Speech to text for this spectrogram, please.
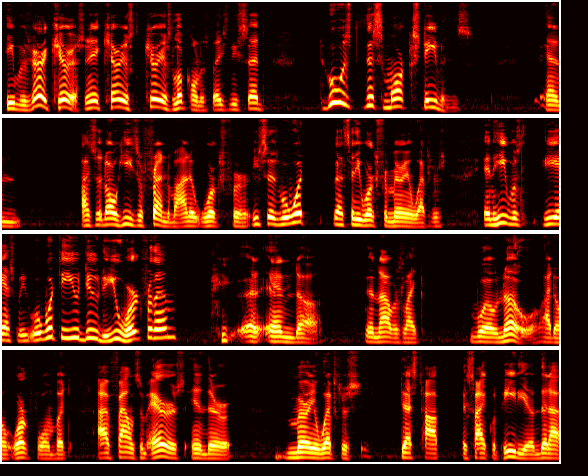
he was very curious and he had a curious curious look on his face and he said, who is this Mark Stevens? And I said, oh, he's a friend of mine that works for. He says, well, what? I said he works for Merriam-Webster's, and he was. He asked me, well, what do you do? Do you work for them? and uh, and I was like, well, no, I don't work for them, but I found some errors in their Merriam-Webster's desktop encyclopedia, and then I,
